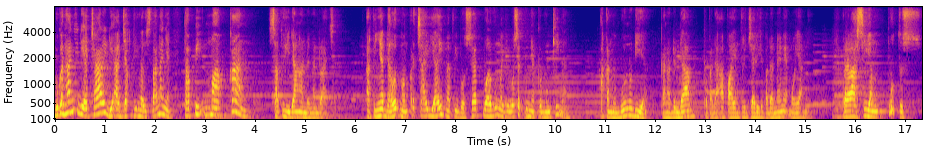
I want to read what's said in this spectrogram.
Bukan hanya dia cari, diajak tinggal di istananya, tapi makan satu hidangan dengan raja. Artinya Daud mempercayai Mephiboset walaupun Mephiboset punya kemungkinan akan membunuh dia karena dendam kepada apa yang terjadi kepada nenek moyangnya. Relasi yang putus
